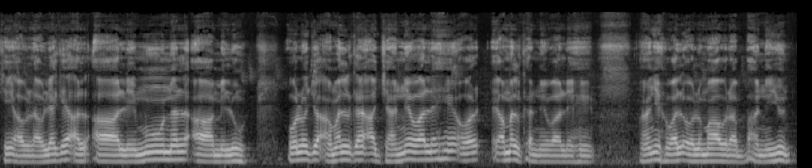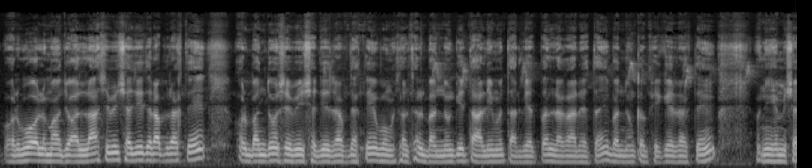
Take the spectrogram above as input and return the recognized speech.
کہ اولیاء کے العالمون العاملون، وہ لوگ جو عمل کا جاننے والے ہیں اور عمل کرنے والے ہیں۔ ہاں جی ولعلماء و ربانی اور وہ علماء جو اللہ سے بھی شدید رب رکھتے ہیں اور بندوں سے بھی شدید رب رکھتے ہیں، وہ مسلسل بندوں کی تعلیم و تربیت پر لگا رہتا ہے بندوں کا فکر رکھتے ہیں، انہیں ہمیشہ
